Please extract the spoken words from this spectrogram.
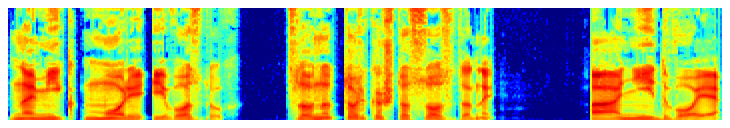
На миг море и воздух словно только что созданы, а они двое,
